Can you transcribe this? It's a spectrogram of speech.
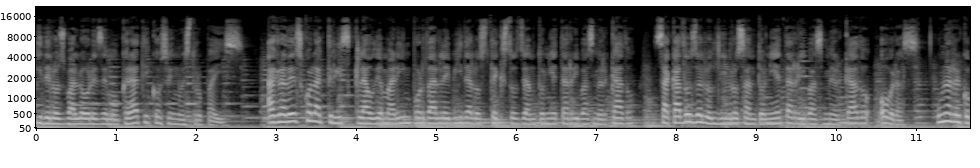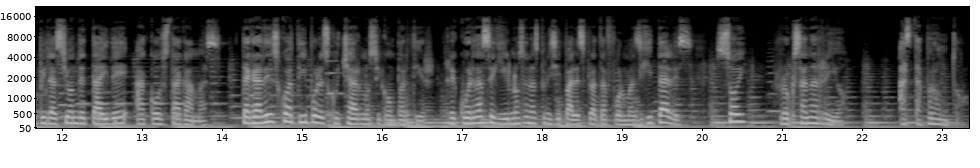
y de los valores democráticos en nuestro país. Agradezco a la actriz Claudia Marín por darle vida a los textos de Antonieta Rivas Mercado, sacados de los libros Antonieta Rivas Mercado Obras, una recopilación de Taide Acosta Gamas. Te agradezco a ti por escucharnos y compartir. Recuerda seguirnos en las principales plataformas digitales. Soy Roxana Río. Hasta pronto.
